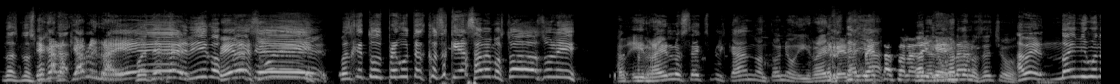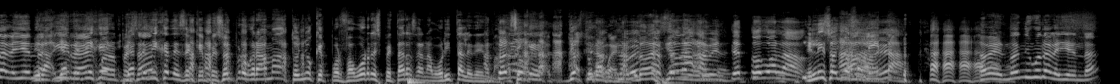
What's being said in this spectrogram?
nos, nos Déjalo que hable Israel. Pues déjale, digo, pues. Zuli. Pues que tú preguntas cosas que ya sabemos todos, Zuli. Israel lo está explicando, Antonio. Israel está Respetas a la en el leyenda. lugar de los hechos. A ver, no hay ninguna leyenda Mira, aquí, ya te, dije, para ya te dije desde que empezó el programa, Toño, que por favor respetaras a Naborita Ledesma. Antonio, Así que yo estuve bueno. la vez No, pasada no, aventé todo a la. Y le hizo yo Ah, solita. A ver, no hay ninguna leyenda.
